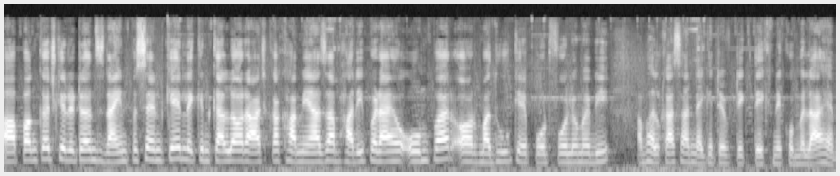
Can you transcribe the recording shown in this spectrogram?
पंकज के रिटर्न्स 9 परसेंट के, लेकिन कल और आज का खामियाजा भारी पड़ा है ओम पर और मधु के पोर्टफोलियो में भी अब हल्का सा नेगेटिव टिक देखने को मिला है।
